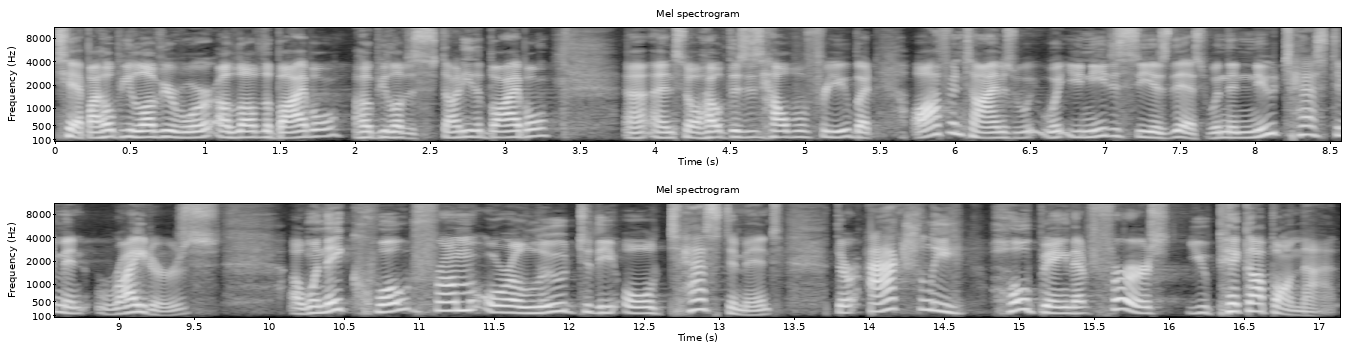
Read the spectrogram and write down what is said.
tip. I hope you love your word, I love the Bible. I hope you love to study the Bible. Uh, and so I hope this is helpful for you. But oftentimes, what you need to see is this when the New Testament writers, uh, when they quote from or allude to the Old Testament, they're actually hoping that first you pick up on that.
